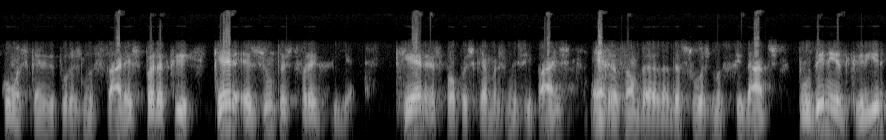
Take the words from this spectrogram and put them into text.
com as candidaturas necessárias para que quer as juntas de freguesia, quer as próprias câmaras municipais, em razão da, das suas necessidades, poderem adquirir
